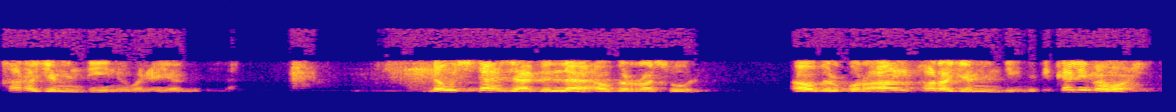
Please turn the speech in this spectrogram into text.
خرج من دينه والعياذ بالله. لو استهزأ بالله أو بالرسول أو بالقرآن خرج من دينه بكلمة واحدة.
